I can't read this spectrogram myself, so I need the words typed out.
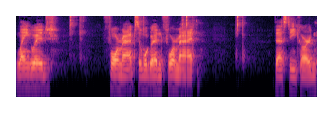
Language, format. So we'll go ahead and format the SD card.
